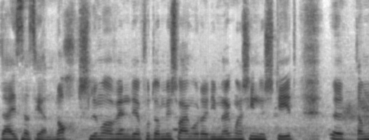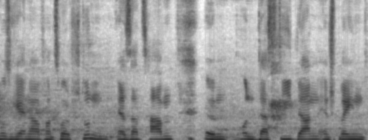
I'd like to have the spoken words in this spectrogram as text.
da ist das ja noch schlimmer, wenn der Futtermischwagen oder die Melkmaschine steht, äh, dann muss ich ja innerhalb von zwölf Stunden Ersatz haben ähm, und dass die dann entsprechend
